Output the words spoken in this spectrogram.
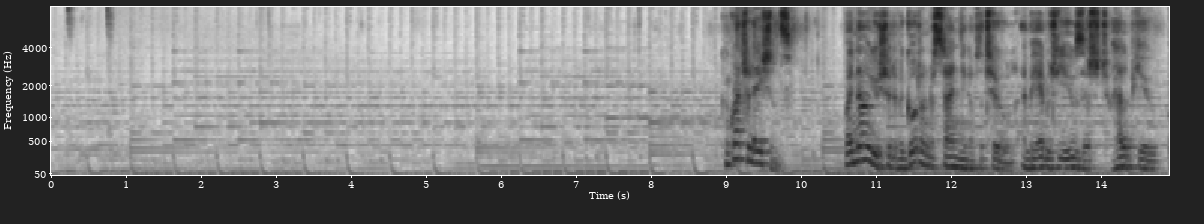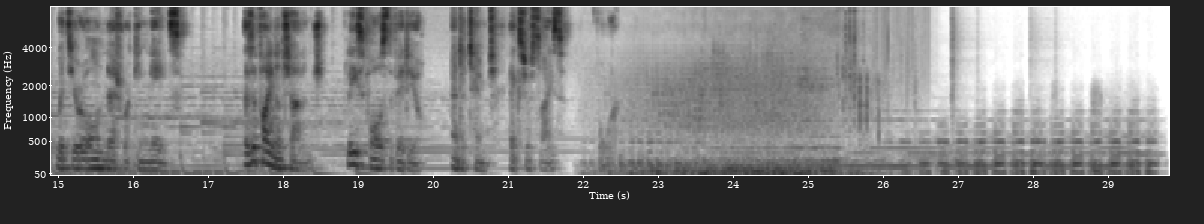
Congratulations! By now you should have a good understanding of the tool and be able to use it to help you with your own networking needs. As a final challenge, please pause the video and attempt exercise 4.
